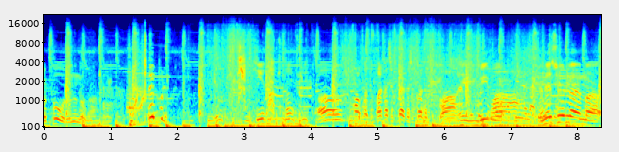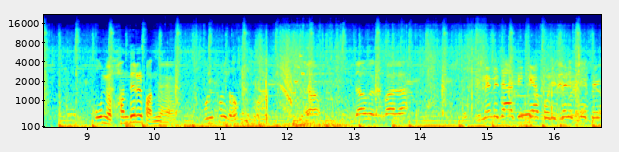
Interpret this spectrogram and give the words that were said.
바로 부어 오르는 거가 뒤에 다 주나? 아, 빨갛다, 빨갛다, 빨갛다, 빨갛다. 와 우리 뭐 베네수엘라에 막 오면 환대를 받네 우리 소리가 엄청 좋아. Remember that, be careful, it's very slippery.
